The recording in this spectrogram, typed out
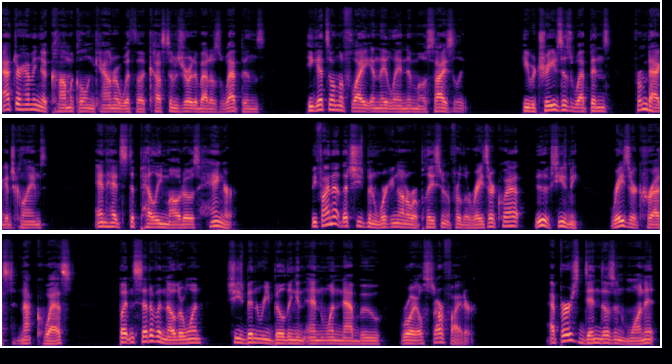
After having a comical encounter with a customs droid about his weapons, he gets on the flight and they land in Mos Eisley. He retrieves his weapons from baggage claims and heads to Peli Motto's hangar. We find out that she's been working on a replacement for the Razor Quest, excuse me, Razor Crest, not Quest, but instead of another one, she's been rebuilding an N1 Naboo Royal Starfighter. At first, Din doesn't want it,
